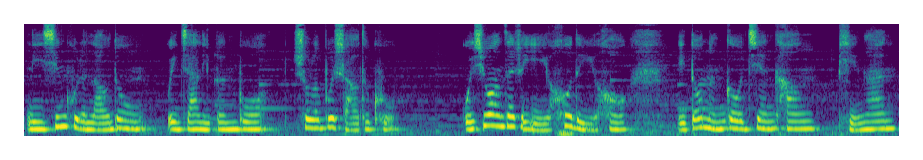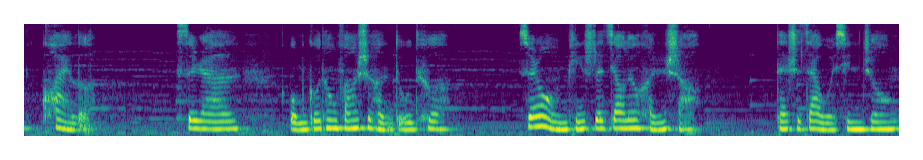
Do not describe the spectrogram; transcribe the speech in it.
你辛苦的劳动，为家里奔波，受了不少的苦。我希望在这以后的以后，你都能够健康、平安、快乐。虽然我们沟通方式很独特，虽然我们平时的交流很少。”但是在我心中，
